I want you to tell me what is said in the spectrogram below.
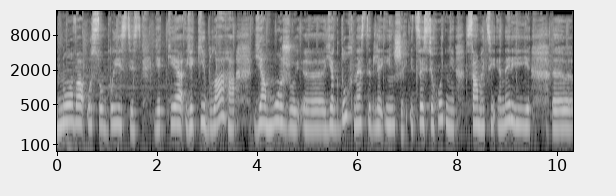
нова особистість, яке, які блага я можу е, як дух нести для інших. І це сьогодні саме ці енергії е,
